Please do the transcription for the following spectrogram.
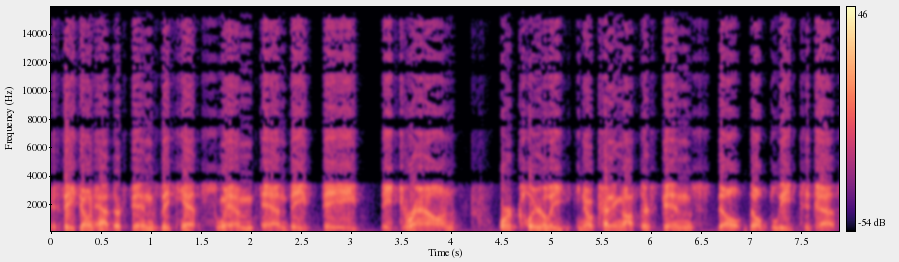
If they don't have their fins, they can't swim and they, they, they drown. Or clearly, you know, cutting off their fins, they'll they'll bleed to death.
